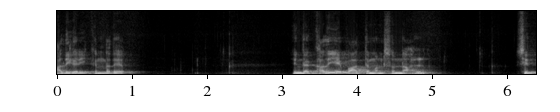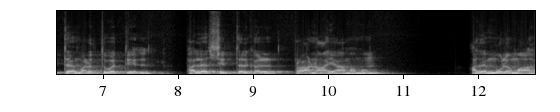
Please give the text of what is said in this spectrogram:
அதிகரிக்கின்றது. இந்த கதையை பார்த்தோம்னு சொன்னால் சித்த மருத்துவத்தில் பல சித்தர்கள் பிராணாயாமமும் அதன் மூலமாக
